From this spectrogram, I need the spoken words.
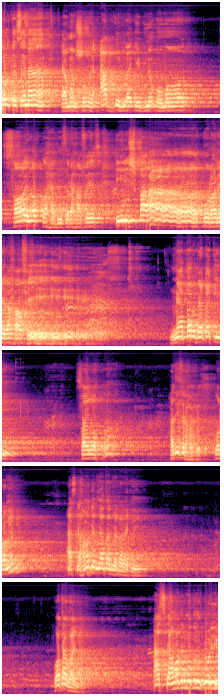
বলতেছে না, এমন সময় আব্দুল্লাহ ইবনে ওমর ছয় লক্ষ হাদিসের হাফেজ, তিরিশ পারা কোরআনের হাফেজ। নেতার বেটা কি? ছয় লক্ষ হাদিসের হাফেজ, কোরআনের? আজকে আমাকে নেতার বেটারা কি কথা কয় না। আজকে আমাদের মতন গরিব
